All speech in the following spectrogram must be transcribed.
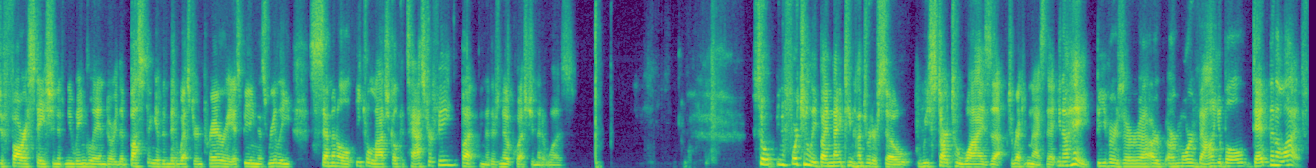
deforestation of New England or the busting of the Midwestern prairie as being this really seminal ecological catastrophe. But, you know, there's no question that it was. So, you know, fortunately, by 1900 or so, we start to wise up to recognize that, you know, hey, beavers are uh, are, are, more valuable dead than alive,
